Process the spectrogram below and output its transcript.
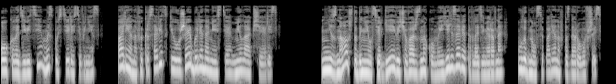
Около девяти мы спустились вниз. Поленов и Красовицкий уже были на месте, мило общались. «Не знал, что Даниил Сергеевич ваш знакомый, Елизавета Владимировна», — улыбнулся Полянов, поздоровавшись.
